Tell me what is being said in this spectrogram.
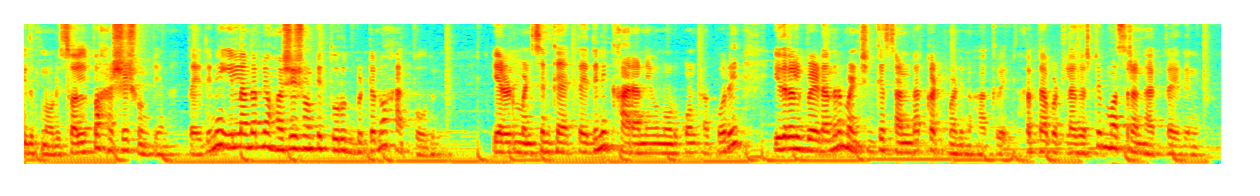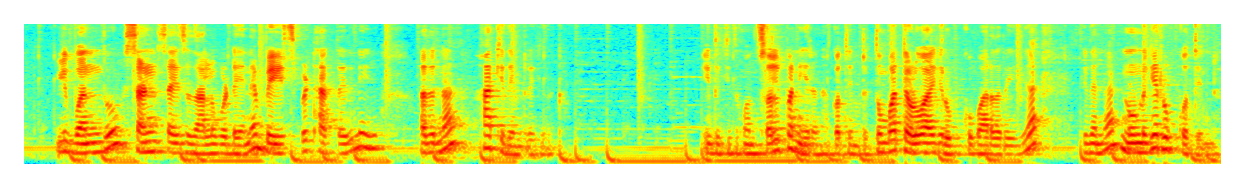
ಇದಕ್ಕೆ ನೋಡಿ ಸ್ವಲ್ಪ ಹಸಿ ಶುಂಠಿಯನ್ನು ಹಾಕ್ತಾ ಇದ್ದೀನಿ. ಇಲ್ಲಾಂದ್ರೆ ನೀವು ಹಸಿ ಶುಂಠಿ ತುರಿದ್ಬಿಟ್ಟು ಹಾಕ್ಬೋದು. ಎರಡು ಮೆಣಸಿನ್ಕಾಯಿ ಹಾಕ್ತಾ ಇದ್ದೀನಿ. ಖಾರ ನೀವು ನೋಡ್ಕೊಂಡು ಹಾಕೋರಿ. ಇದರಲ್ಲಿ ಬೇಡ ಅಂದರೆ ಮೆಣಸಿನ್ಕಾಯಿ ಸಣ್ಣದಾಗಿ ಕಟ್ ಮಾಡಿನೂ ಹಾಕ್ರಿ. ಅರ್ಧ ಬಟ್ಲಾಗಷ್ಟೇ ಮೊಸರನ್ನ ಹಾಕ್ತಾ ಇದ್ದೀನಿ. ಈಗ ಒಂದು ಸಣ್ಣ ಸೈಜದ ಆಲೂಗಡ್ಡೆಯನ್ನೇ ಬೇಯಿಸ್ಬಿಟ್ಟು ಹಾಕ್ತಾ ಇದ್ದೀನಿ. ಅದನ್ನು ಹಾಕಿದ್ದೀನಿ ರೀ ಇದಕ್ಕೆ ಇದಕ್ಕೆ ಇದಕ್ಕೊಂದು ಸ್ವಲ್ಪ ನೀರನ್ನು ಹಾಕೋತೀನಿ ರೀ. ತುಂಬ ತೆಳುವಾಗಿ ರುಬ್ಕೋಬಾರ್ದು ರೀ ಈಗ. ಇದನ್ನು ನುಣ್ಣಗೆ ರುಬ್ಕೋತೀನಿ ರೀ.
